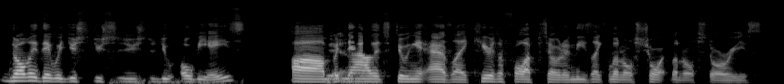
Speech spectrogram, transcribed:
normally they would used used to, used to do OVAs, um, but now it's doing it as like here's a full episode and these like little short little stories.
